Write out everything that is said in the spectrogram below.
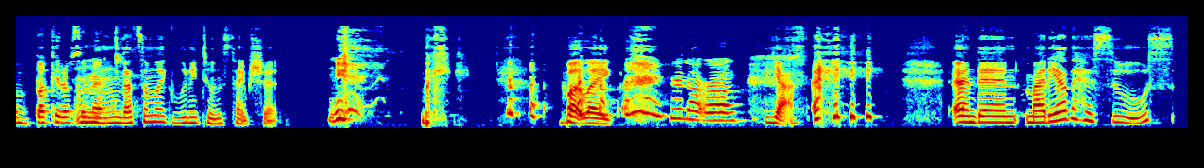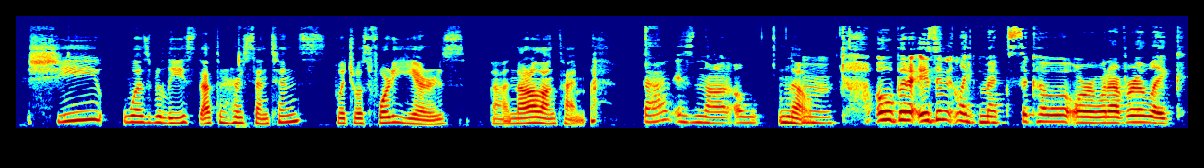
a bucket of Mhm, cement. That's some like Looney Tunes type shit. but like, You're not wrong. yeah. And then Maria de Jesus, she was released after her sentence, which was 40 years. Uh, not a long time. That is not a No. Mm. Oh, but isn't it like Mexico or whatever? Like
